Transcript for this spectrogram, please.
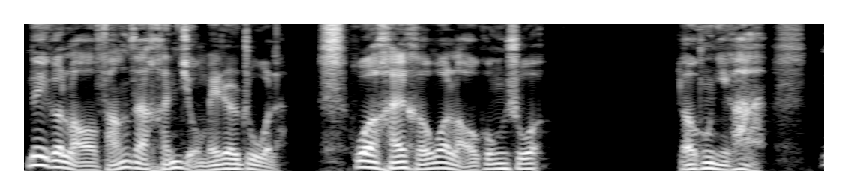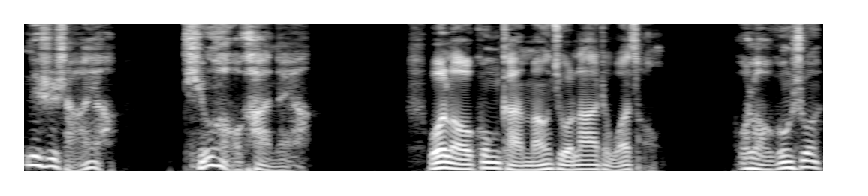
那个老房子很久没人住了，我还和我老公说。老公，你看那是啥呀？挺好看的呀！我老公赶忙就拉着我走。我老公说：“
